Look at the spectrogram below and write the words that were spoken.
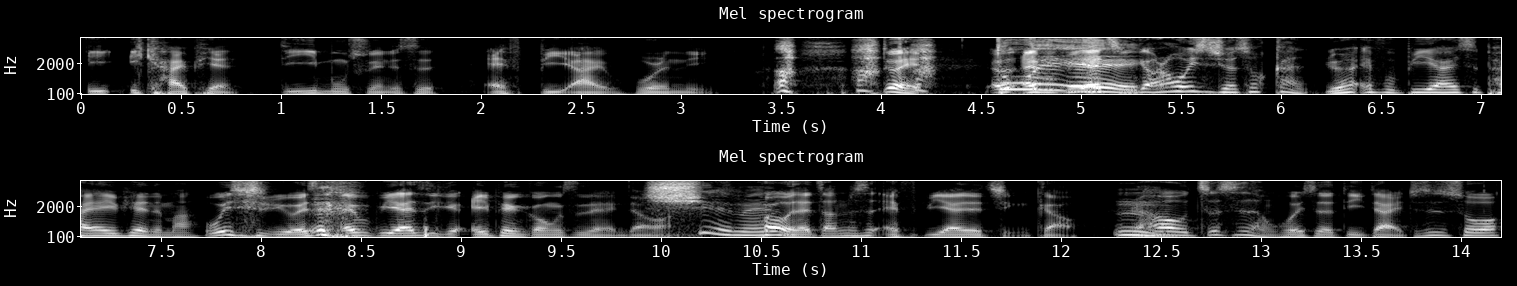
一一开片，第一幕出现就是 FBI warning 啊对。FBI 警告，然后我一直觉得说，干，原来 FBI 是拍 A 片的吗？我一直以为是 FBI 是一个 A 片公司的，你知道吗？是后来我才知道那是 FBI 的警告。嗯然后这是很灰色的地带，就是说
